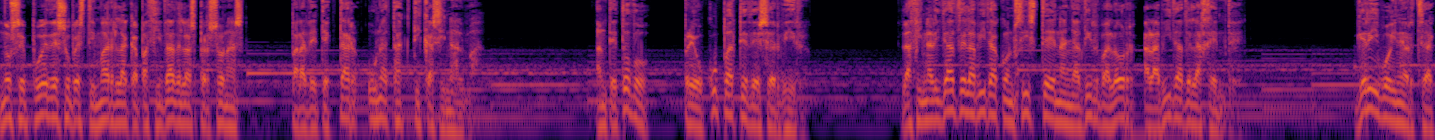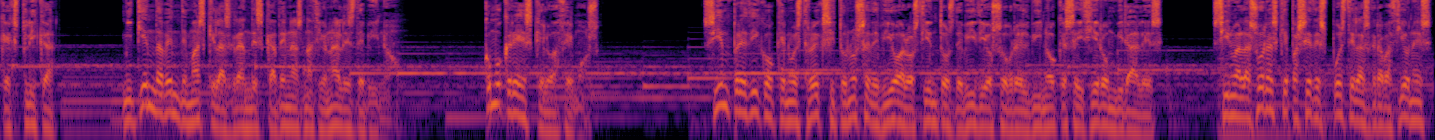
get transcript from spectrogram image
No se puede subestimar la capacidad de las personas para detectar una táctica sin alma. Ante todo, preocúpate de servir. La finalidad de la vida consiste en añadir valor a la vida de la gente. Gary Wojnarchuk explica, mi tienda vende más que las grandes cadenas nacionales de vino. ¿Cómo crees que lo hacemos? Siempre digo que nuestro éxito no se debió a los cientos de vídeos sobre el vino que se hicieron virales, sino a las horas que pasé después de las grabaciones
